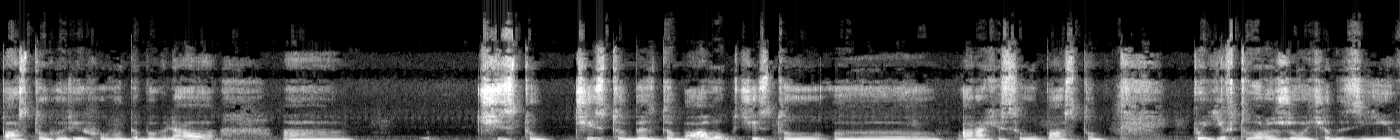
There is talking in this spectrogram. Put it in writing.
пасту горіхову додавала. Чисту, чисту без добавок, чисту е, арахісову пасту. Поїв творожочок, з'їв.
